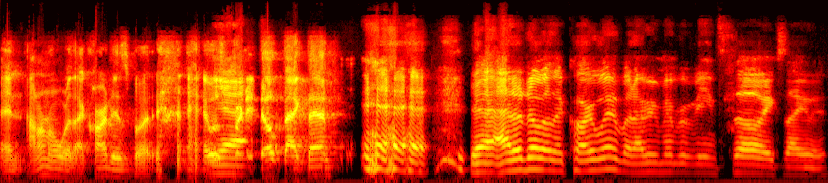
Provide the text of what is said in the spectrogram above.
And I don't know where that card is, but it was Yeah. pretty dope back then. yeah, I don't know where the card went, but I remember being so excited.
